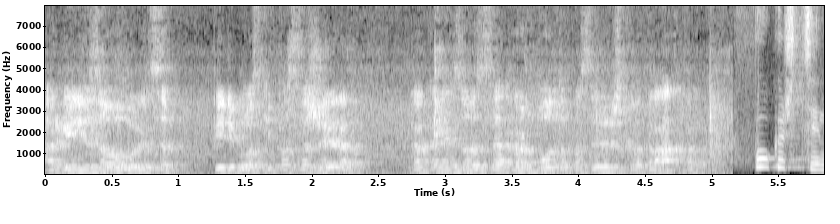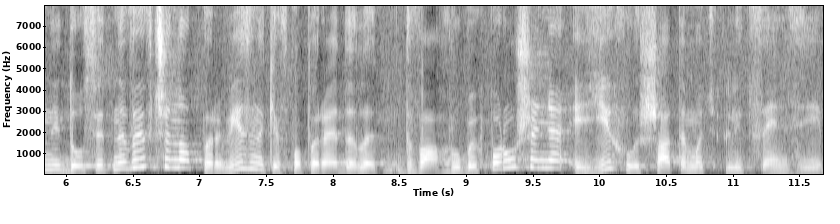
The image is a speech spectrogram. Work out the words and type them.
организовываются перевозки пассажиров, как организуется работа пассажирского транспорта. Поки ж цінний досвід не вивчено, перевізників попередили два грубих порушення і їх лишатимуть ліцензії.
